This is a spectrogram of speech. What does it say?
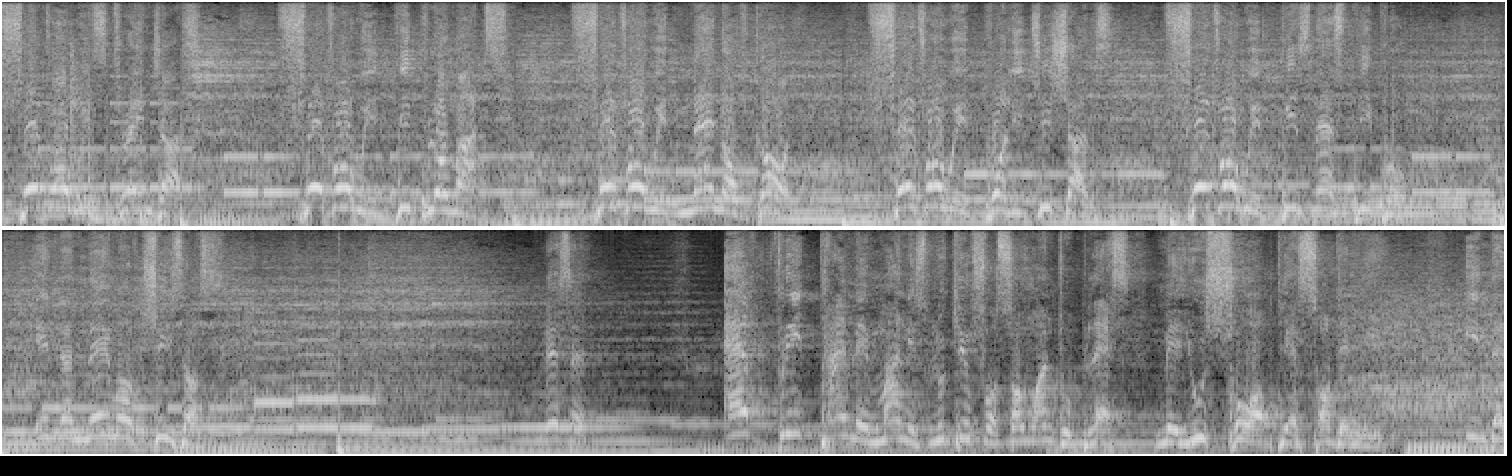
favor with strangers. Favor with diplomats. Favor with men of god. Favor with politicians. Favor with business people. In the name of jesus. Listen. Every time a man is looking for someone to bless may you show up there suddenly. In the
